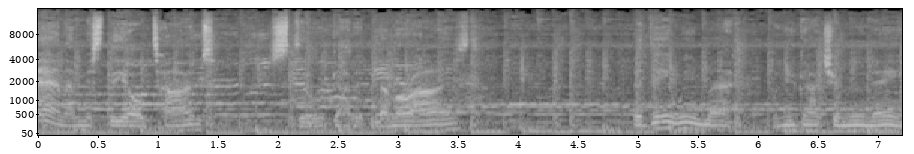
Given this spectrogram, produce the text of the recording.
Man, I miss the old times. Still got it memorized. The day we met, when you got your new name,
